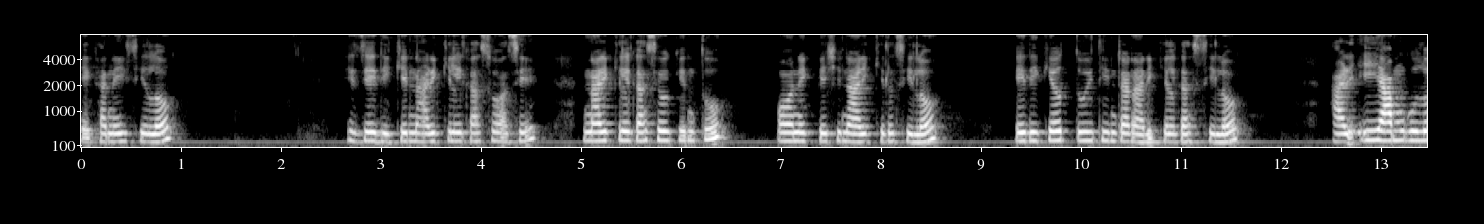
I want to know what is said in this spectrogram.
এখানেই ছিল। এই যে এদিকে নারিকেল গাছও আছে। নারিকেল গাছেও কিন্তু অনেক বেশি নারিকেল ছিল। এদিকেও দুই তিনটা নারিকেল গাছ ছিল। আর এই আমগুলো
